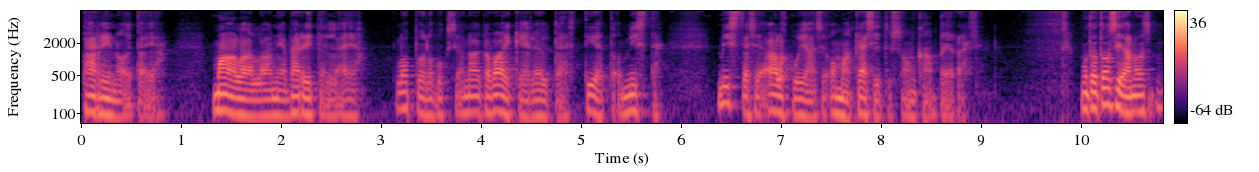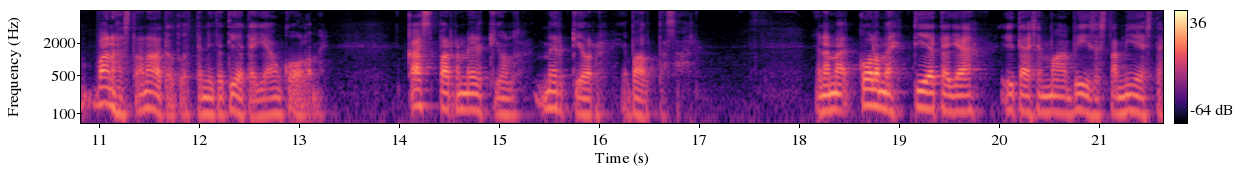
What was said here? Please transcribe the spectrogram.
tarinoita ja maalaillaan ja väritellään ja loppujen lopuksi on aika vaikea löytää tietoa, mistä, mistä se alkujaan se oma käsitys onkaan peräisin. Mutta tosiaan on vanhasta on ajateltu, että niitä tietäjiä on kolme. Kaspar, Melchior, Melchior ja Baltasar. Ja nämä kolme tietäjää, itäisen maan viisasta miestä,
